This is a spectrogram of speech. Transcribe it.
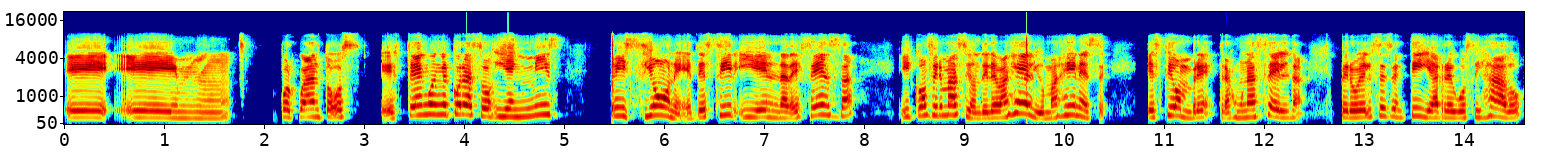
eh, em, por cuantos tengo en el corazón y en mis prisiones, es decir, y en la defensa y confirmación del Evangelio. Imagínense, este hombre trajo una celda, pero él se sentía regocijado,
